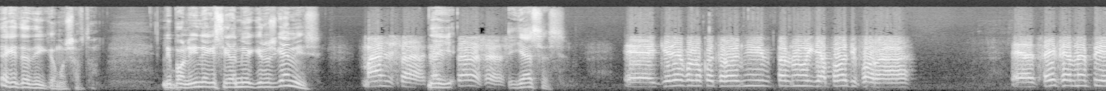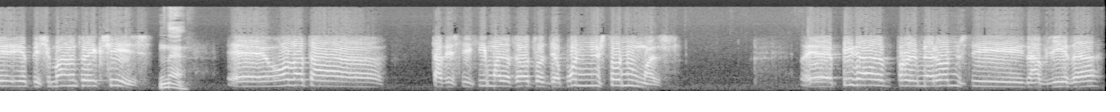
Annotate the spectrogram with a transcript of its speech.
Έχετε δίκιο όμως αυτό. Λοιπόν, είναι στη γραμμή ο κύριος Γιάννης; Μάλιστα, ναι, καλησπέρα σας. Γεια σας. Ε, κύριε Κολοκοτρώνη, παίρνω για πρώτη φορά. Ε, θα ήθελα να επισημάνω το εξής. Ναι. Ε, όλα τα, τα δυστυχήματα των τεπών είναι στο νου μας. Ε, πήγα προημερών στην Αυλίδα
